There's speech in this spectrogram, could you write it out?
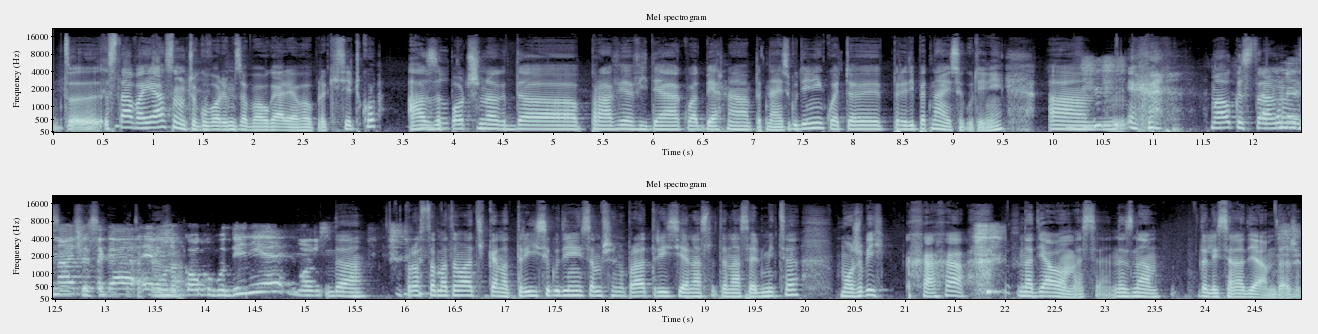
да. става ясно, че говорим за България въпреки всичко. Аз започнах да правя видеа, когато бях на 15 години, което е преди 15 години. А, Малко странно. Ако не знаете сега Емо на колко години е, може да Да, просто математика на 30 години съм, ще направя 31 след една седмица. Може би, ха-ха, надяваме се, не знам дали се надявам даже.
